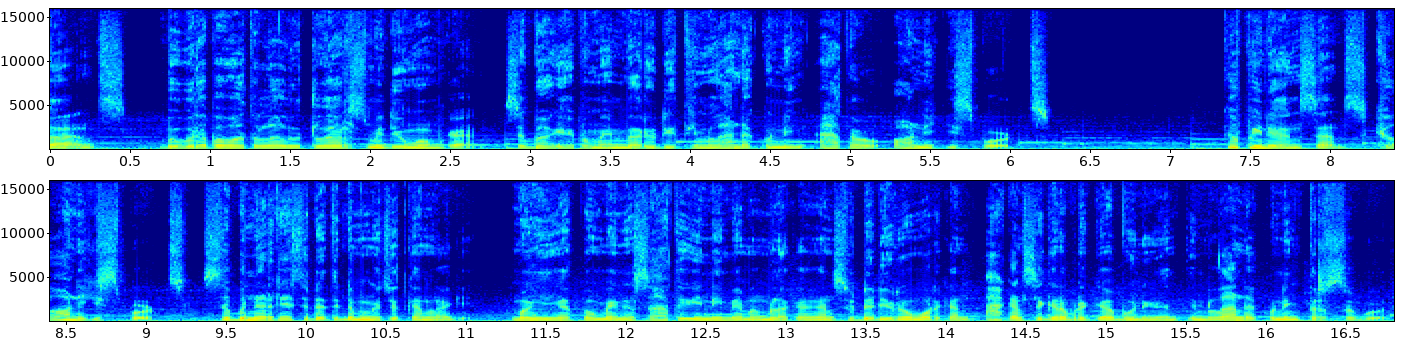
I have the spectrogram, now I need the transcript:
Suns beberapa waktu lalu telah resmi diumumkan sebagai pemain baru di tim Landak Kuning atau Onyx Esports. Kepindahan Suns ke Onyx Esports sebenarnya sudah tidak mengejutkan lagi, mengingat pemain yang satu ini memang belakangan sudah dirumorkan akan segera bergabung dengan tim Landak Kuning tersebut.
